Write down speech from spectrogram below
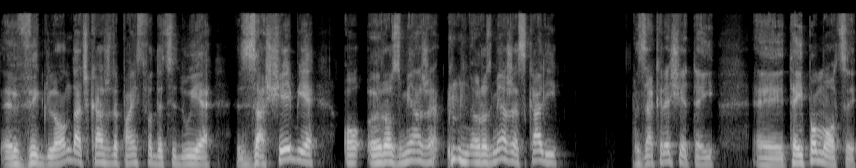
e, wyglądać. Każde państwo decyduje za siebie o rozmiarze, o rozmiarze skali zakresie tej, e, tej pomocy.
